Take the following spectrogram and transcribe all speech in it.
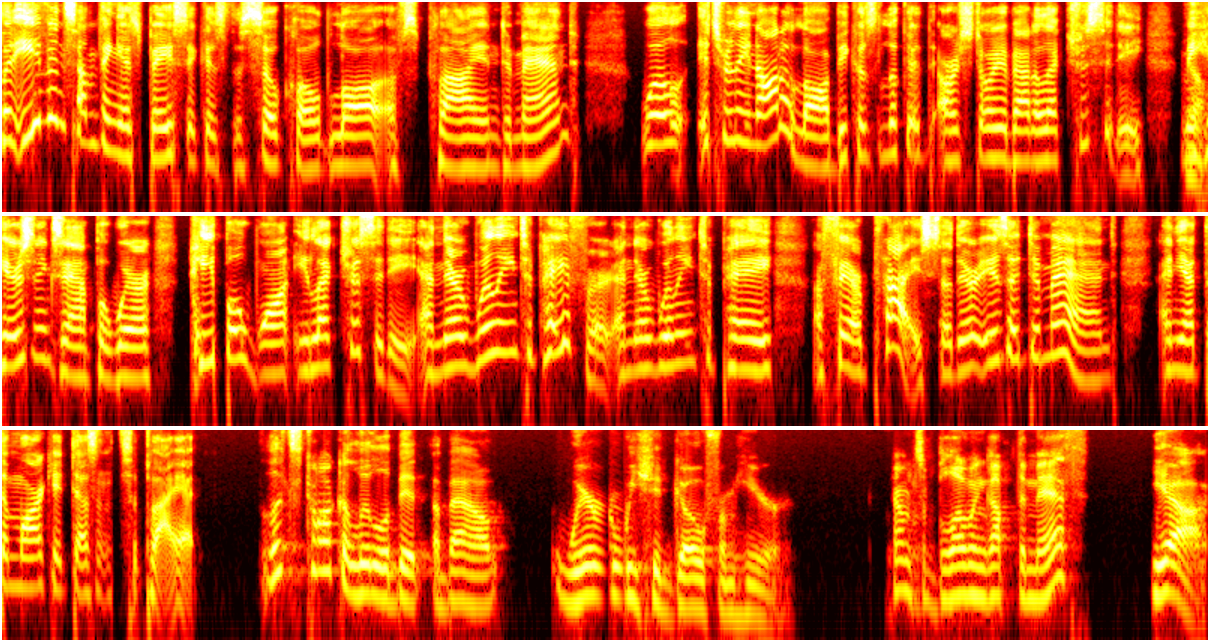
But even something as basic as the so-called law of supply and demand, well, it's really not a law because look at our story about electricity. I mean, here's an example where people want electricity and they're willing to pay for it and they're willing to pay a fair price. So there is a demand, and yet the market doesn't supply it. Let's talk a little bit about where we should go from here. In terms of blowing up the myth? Yeah.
